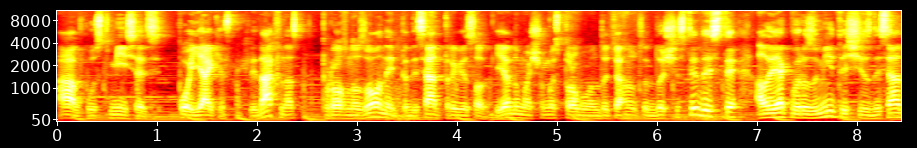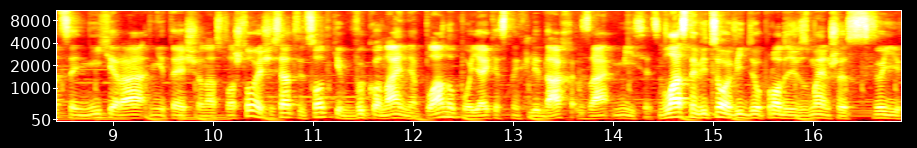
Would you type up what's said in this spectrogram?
август місяць по якісних лідах в нас прогнозований 53%. Я думаю, що ми спробуємо дотягнути до 60%, але як ви розумієте, 60% це ніхіра ні те, що нас влаштовує, 60% виконання плану по якісних лідах за місяць. Власне, від цього відділ продажів зменшує свій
